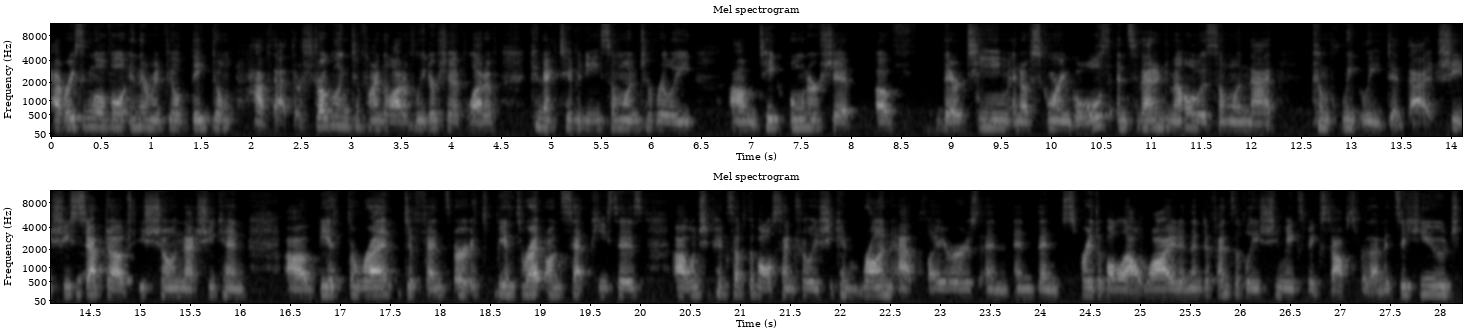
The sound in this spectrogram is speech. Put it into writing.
at Racing Louisville in their midfield, they don't have that. They're struggling to find a lot of leadership, a lot of connectivity, someone to really um, take ownership of their team and of scoring goals. And Savannah DeMelo is someone that completely did that. She she stepped up. She's shown that she can uh, be a threat defense or be a threat on set pieces. Uh, when she picks up the ball centrally, she can run at players and and then spray the ball out wide. And then defensively, she makes big stops for them. It's a huge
